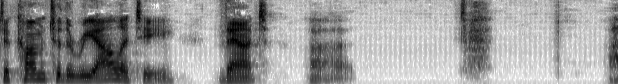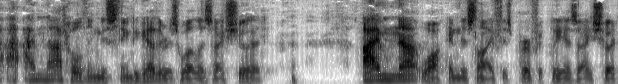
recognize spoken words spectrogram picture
to come to the reality that uh, I, I'm not holding this thing together as well as I should. I'm not walking this life as perfectly as I should.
